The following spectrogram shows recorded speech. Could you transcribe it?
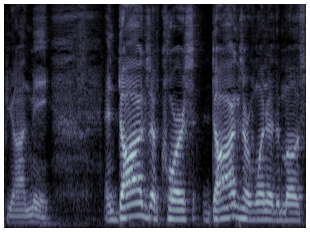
beyond me. And dogs, of course, dogs are one of the most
